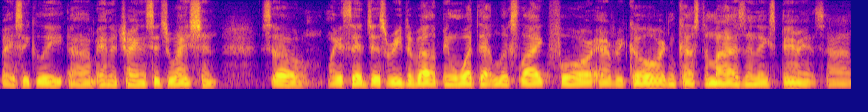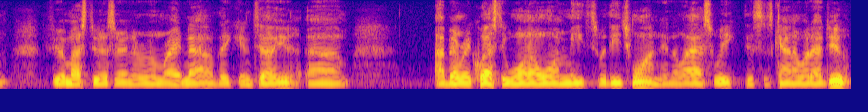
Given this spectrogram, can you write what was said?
basically, um, in the training situation. So, like I said, just redeveloping what that looks like for every cohort and customizing the experience. Um, a few of my students are in the room right now. They can tell you. Um, I've been requesting one-on-one meets with each one in the last week. This is kind of what I do.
